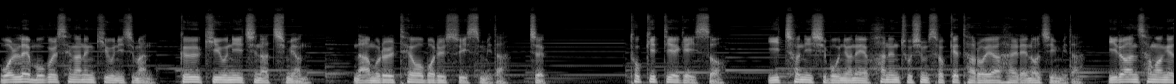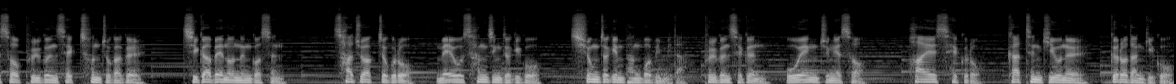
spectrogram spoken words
원래 목을 생하는 기운이지만 그 기운이 지나치면 나무를 태워버릴 수 있습니다. 즉, 토끼띠에게 있어 2025년의 화는 조심스럽게 다뤄야 할 에너지입니다. 이러한 상황에서 붉은색 천조각을 지갑에 넣는 것은 사주학적으로 매우 상징적이고 실용적인 방법입니다. 붉은색은 오행 중에서 화의 색으로 같은 기운을 끌어당기고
